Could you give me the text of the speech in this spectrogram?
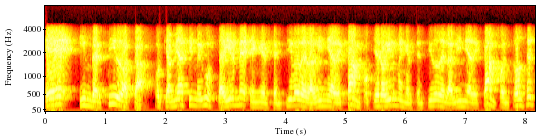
he invertido acá, porque a mí así me gusta irme en el sentido de la línea de campo, quiero irme en el sentido de la línea de campo. Entonces,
